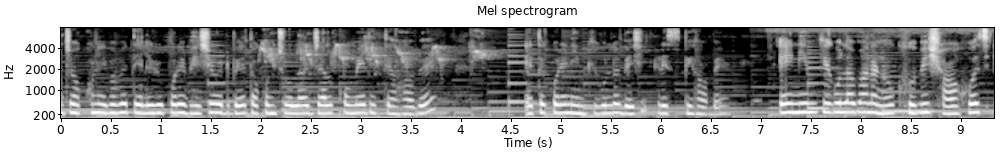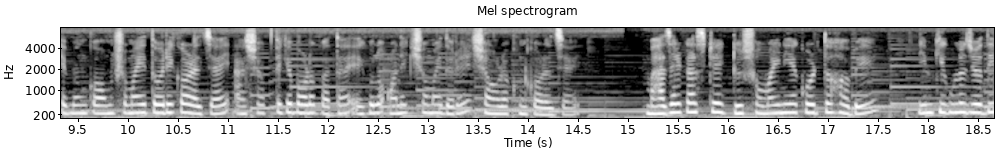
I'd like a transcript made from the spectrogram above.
যখন এভাবে তেলের উপরে ভেসে উঠবে, তখন চোলার জাল কমিয়ে দিতে হবে। এতে করে নিমকিগুলো বেশি ক্রিস্পি হবে। এই নিমকিগুলো বানানো খুবই সহজ এবং কম সময়ে তৈরি করা যায়। আর সব থেকে বড় কথা, এগুলো অনেক সময় ধরে সংরক্ষণ করা যায়। ভাজার কাজটা একটু সময় নিয়ে করতে হবে। নিমকিগুলো যদি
